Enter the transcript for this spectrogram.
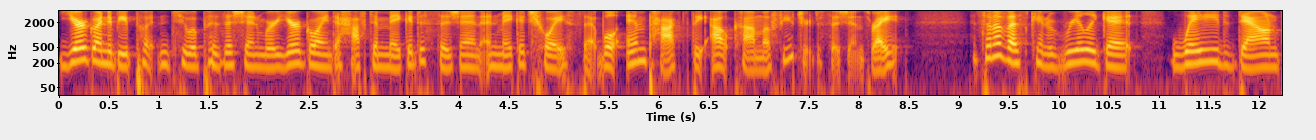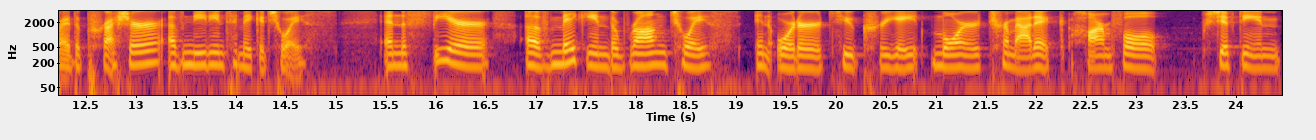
you're going to be put into a position where you're going to have to make a decision and make a choice that will impact the outcome of future decisions, right? And some of us can really get weighed down by the pressure of needing to make a choice and the fear of making the wrong choice in order to create more traumatic, harmful, shifting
